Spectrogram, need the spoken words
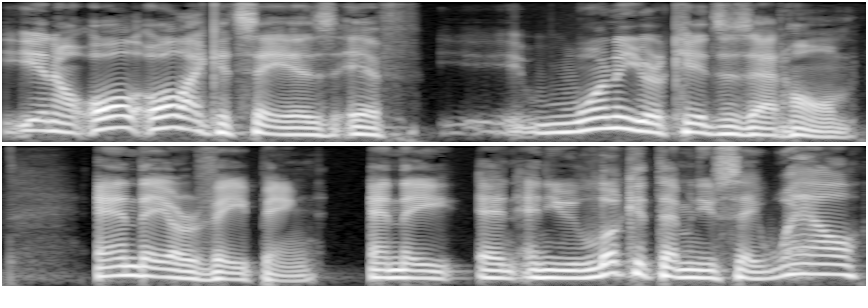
you know, all all I could say is if one of your kids is at home and they are vaping and they and and you look at them and you say, "Well,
